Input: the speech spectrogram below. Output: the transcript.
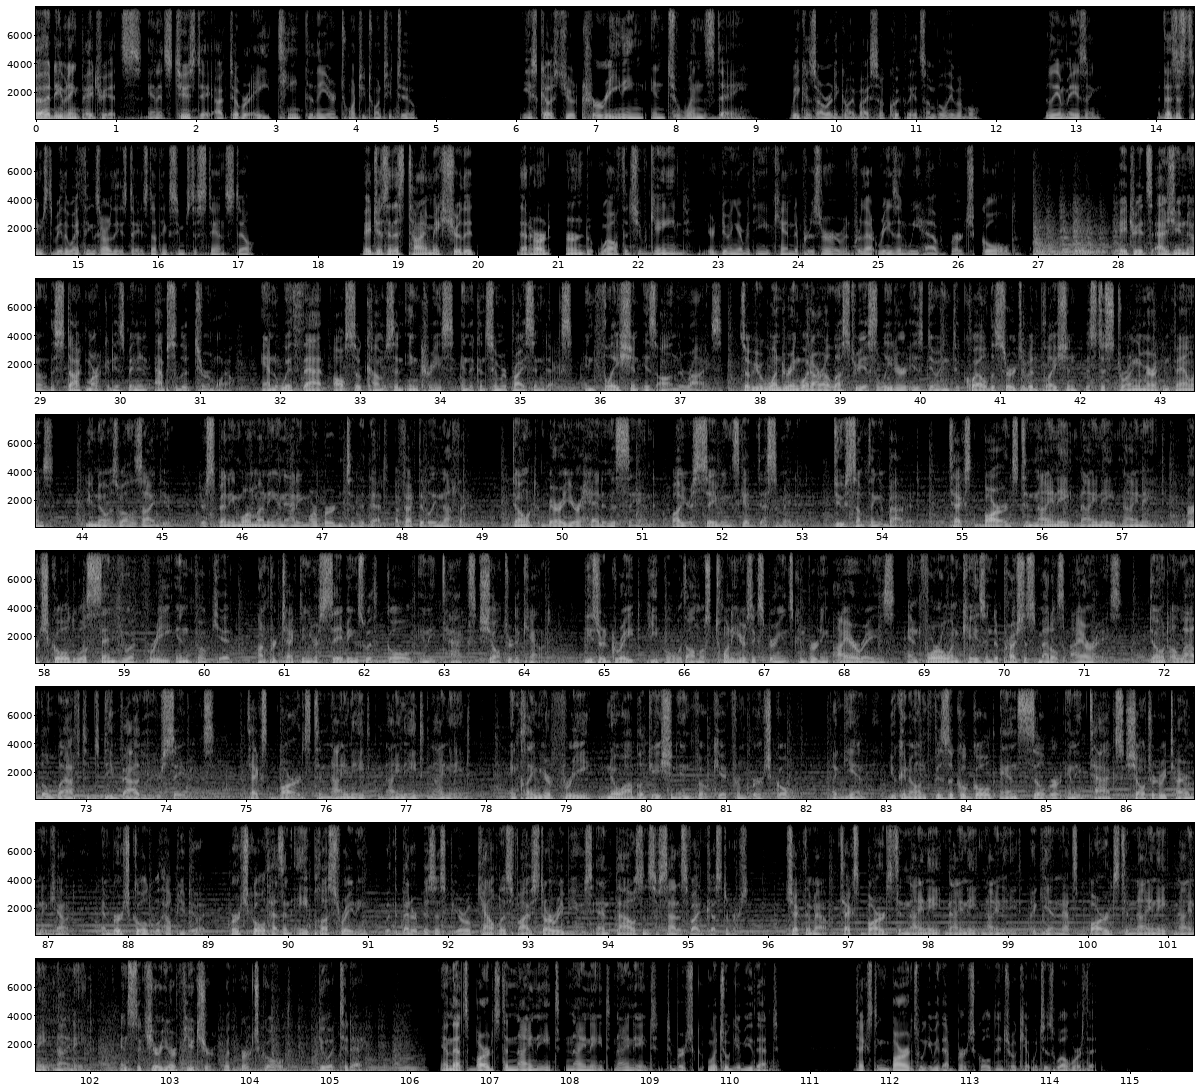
Good evening, Patriots. And it's Tuesday, October 18th in the year 2022. East Coast, you're careening into Wednesday. Week is already going by so quickly, it's unbelievable. Really amazing. But that just seems to be the way things are these days. Nothing seems to stand still. Patriots, in this time, make sure that that hard earned wealth that you've gained, you're doing everything you can to preserve. And for that reason, we have Birch Gold. Patriots, as you know, the stock market has been in absolute turmoil. And with that also comes an increase in the consumer price index. Inflation is on the rise. So if you're wondering what our illustrious leader is doing to quell the surge of inflation that's destroying American families, you know as well as I do. They're spending more money and adding more burden to the debt, effectively nothing. Don't bury your head in the sand while your savings get decimated. Do something about it. Text BARDS to 989898. Birch Gold will send you a free info kit on protecting your savings with gold in a tax sheltered account. These are great people with almost 20 years' experience converting IRAs and 401ks into precious metals IRAs. Don't allow the left to devalue your savings. Text BARDS to 989898 and claim your free, no obligation info kit from Birch Gold. Again, you can own physical gold and silver in a tax sheltered retirement account, and Birch Gold will help you do it. Birch Gold has an A plus rating with the Better Business Bureau, countless five star reviews, and thousands of satisfied customers. Check them out. Text BARDS to 989898. Again, that's BARDS to 989898 and secure your future with Birch Gold. Do it today. And that's BARDS to 989898 to Birch, which will give you that. Texting BARDS will give you that Birch Gold intro kit, which is well worth it.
